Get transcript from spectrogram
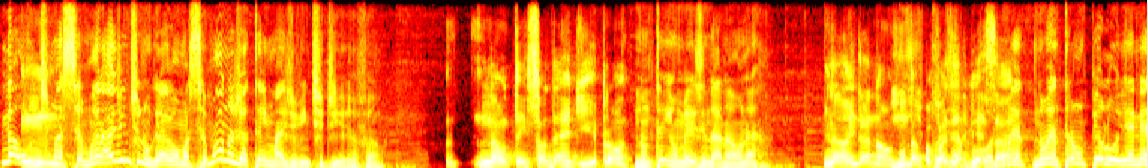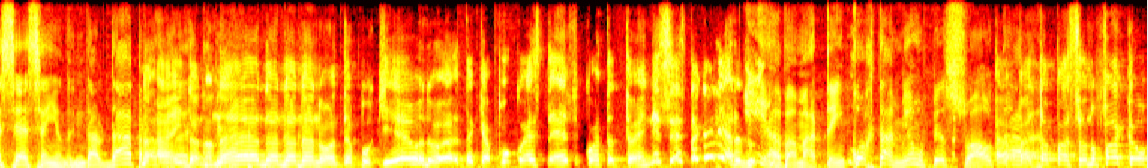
Na Hum. última semana, a gente não grava uma semana ou já tem mais de 20 dias, Rafael? Não, tem só 10 dias, pronto. Não tem um mês ainda não, né? Não, ainda não. Não Ih, dá pra coisa fazer boa. aniversário. Não, en- não entramos pelo INSS ainda. Ainda dá pra. Não, ainda não. Não, não, não, não, não. Até porque eu- daqui a pouco o STF corta até o INSS da galera, viu? Ih, rapaz, mas tem que cortar mesmo. O pessoal tá. Rapaz, tá passando facão.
